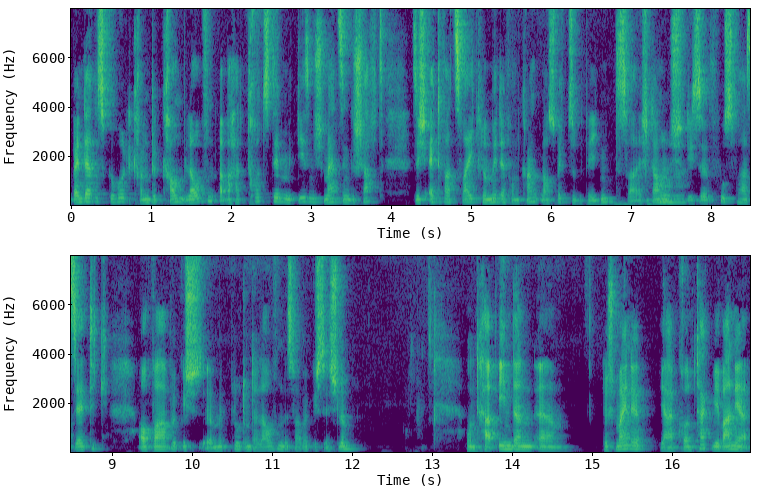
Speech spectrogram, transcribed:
Bänderriss geholt, konnte kaum laufen, aber hat trotzdem mit diesem Schmerzen geschafft, sich etwa zwei Kilometer vom Krankenhaus wegzubewegen. Das war erstaunlich. Mhm. Diese Fuß war sehr dick, auch war wirklich äh, mit Blut unterlaufen. Das war wirklich sehr schlimm. Und habe ihn dann ähm, durch meine ja, Kontakt, wir waren ja,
